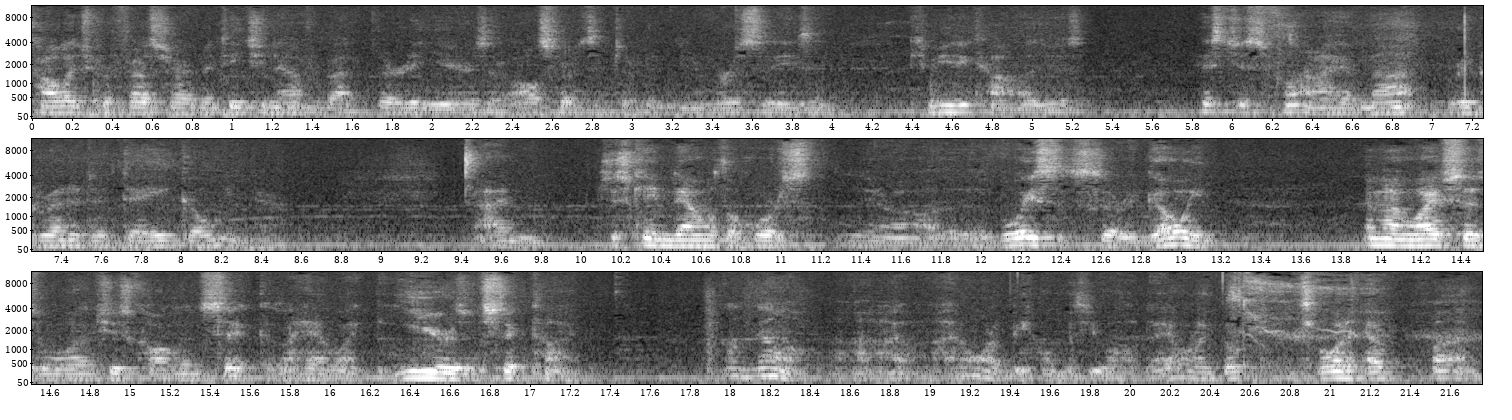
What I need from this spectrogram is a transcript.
college professor, I've been teaching now for about 30 years at all sorts of different universities and community colleges. It's just fun. I have not regretted a day going there. I just came down with a hoarse, you know, a voice that's sort of going. And my wife says, well, why don't you just call in sick? Because I have like years of sick time. Oh, no, I, I don't want to be home with you all day. I want to go, I want to have fun.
